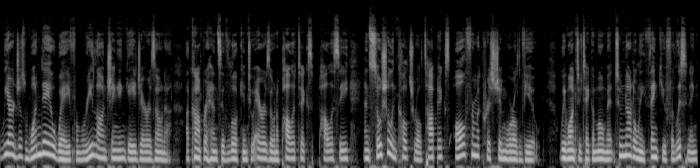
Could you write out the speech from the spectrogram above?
We are just one day away from relaunching Engage Arizona, a comprehensive look into Arizona politics, policy, and social and cultural topics, all from a Christian worldview. We want to take a moment to not only thank you for listening,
